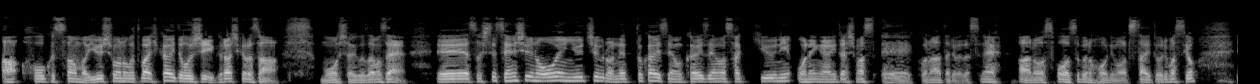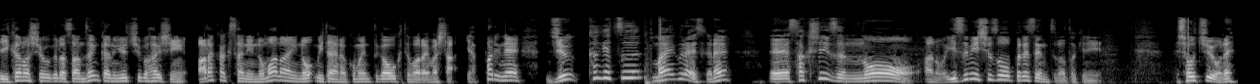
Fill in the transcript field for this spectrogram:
あ、ホークスファンは優勝の言葉控えてほしい。クラシカルさん。申し訳ございません。えー、そして先週の応援 YouTube のネット回線を改善を早急にお願いいたします。えー、このあたりはですね、あの、スポーツ部の方にも伝えておりますよ。イカの塩倉さん、前回の YouTube 配信、荒垣さんに飲まないのみたいなコメントが多くて笑いました。やっぱりね、10ヶ月前ぐらいですかね。えー、昨シーズンの、あの、泉酒造プレゼンツの時に、焼酎をね、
